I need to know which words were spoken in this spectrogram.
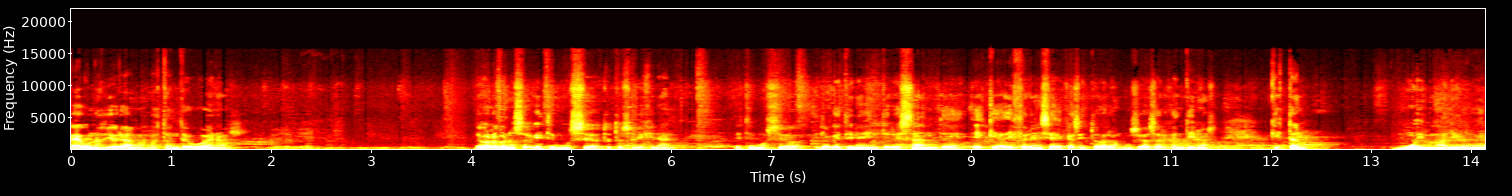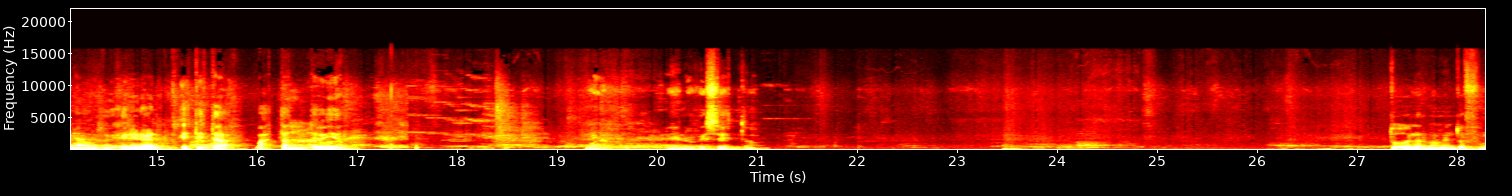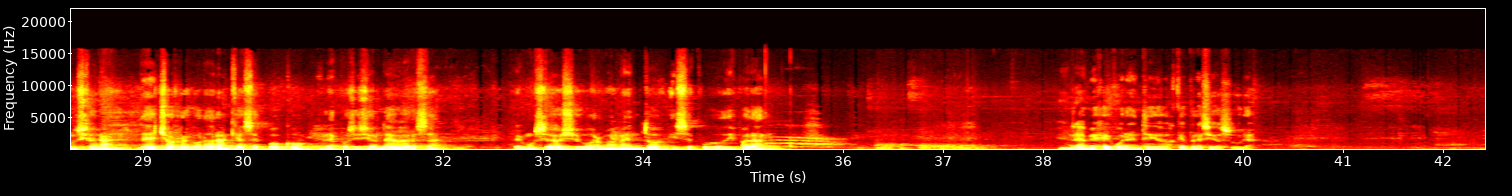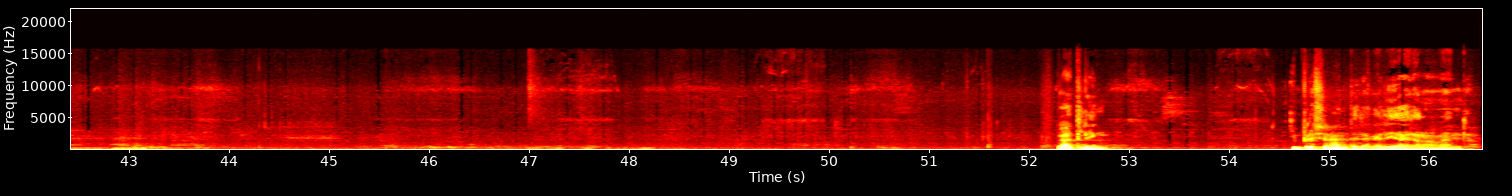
Hay algunos dioramas bastante buenos. Debo reconocer que este museo, esto es original, este museo lo que tiene de interesante es que a diferencia de casi todos los museos argentinos que están muy mal iluminados en general, este está bastante bien. Bueno, miren lo que es esto. Todo el armamento es funcional. De hecho, recordarán que hace poco, en la exposición de Versa, el museo llevó armamento y se pudo disparar. La MG42, qué preciosura. Gatling. Impresionante la calidad del armamento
